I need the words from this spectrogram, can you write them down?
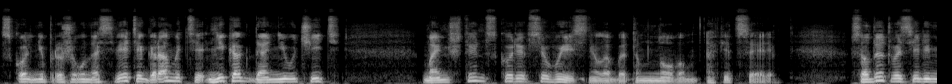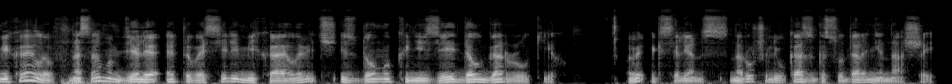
сколь не проживу на свете, грамоте никогда не учить». Майнштейн вскоре все выяснил об этом новом офицере. Солдат Василий Михайлов, на самом деле это Василий Михайлович из дому князей Долгоруких. Вы, экселленс, нарушили указ государыни нашей,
